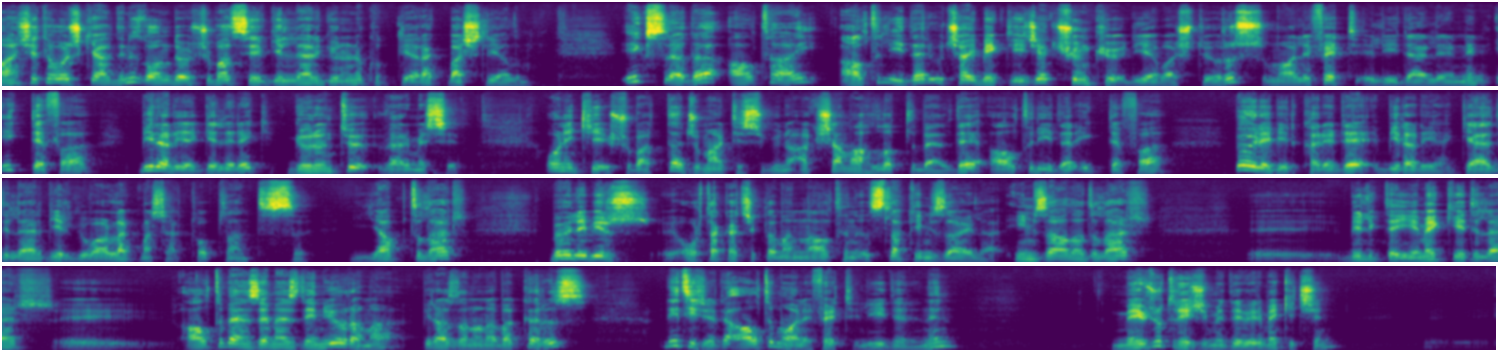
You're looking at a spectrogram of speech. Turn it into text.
Manşete hoş geldiniz. 14 Şubat Sevgililer Günü'nü kutlayarak başlayalım. İlk sırada 6 ay, 6 lider 3 ay bekleyecek çünkü diye başlıyoruz. Muhalefet liderlerinin ilk defa bir araya gelerek görüntü vermesi. 12 Şubat'ta cumartesi günü akşam Ahlatlıbel'de 6 lider ilk defa böyle bir karede bir araya geldiler. Bir yuvarlak masa toplantısı yaptılar. Böyle bir ortak açıklamanın altını ıslak imzayla imzaladılar ee, birlikte yemek yediler. Ee, altı benzemez deniyor ama birazdan ona bakarız. Neticede altı muhalefet liderinin mevcut rejimi devirmek için e,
